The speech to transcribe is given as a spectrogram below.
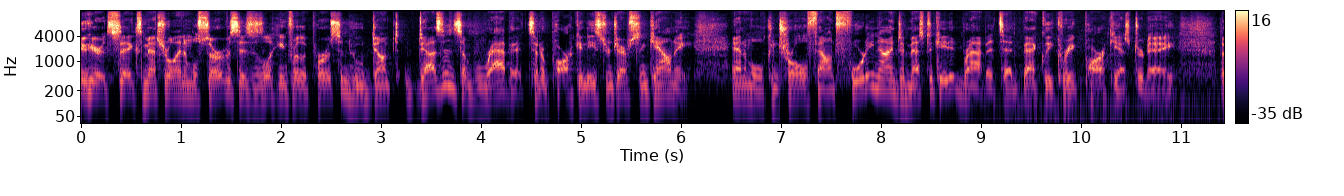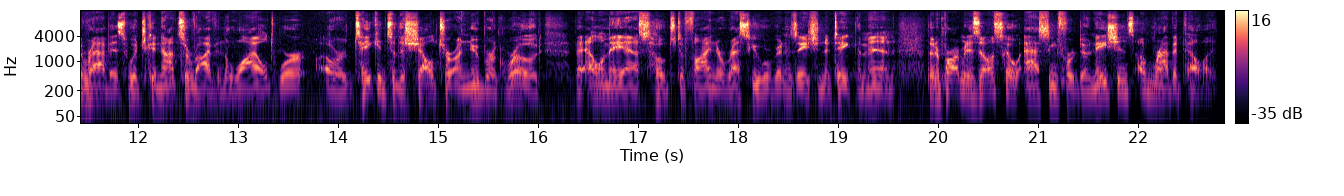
New here at 6, Metro Animal Services is looking for the person who dumped dozens of rabbits at a park in eastern Jefferson County. Animal Control found 49 domesticated rabbits at Beckley Creek Park yesterday. The rabbits, which cannot survive in the wild, were, were taken to the shelter on Newburgh Road, The LMAS hopes to find a rescue organization to take them in. The department is also asking for donations of rabbit pellets.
